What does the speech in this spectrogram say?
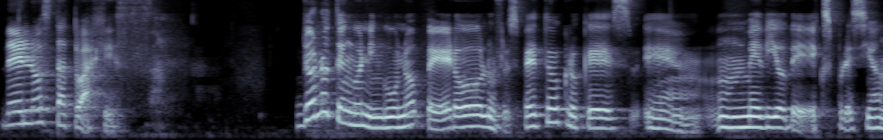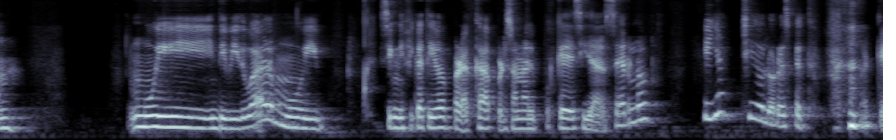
de los tatuajes? Yo no tengo ninguno, pero los respeto. Creo que es eh, un medio de expresión muy individual, muy significativa para cada persona el por qué decida hacerlo. Y ya, chido, lo respeto. Ok.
